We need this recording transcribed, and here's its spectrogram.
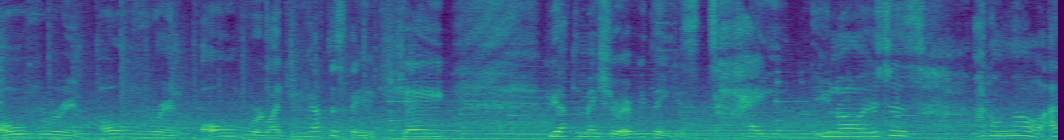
over and over and over. Like you have to stay in shape. You have to make sure everything is tight. You know it's just i don't know. I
